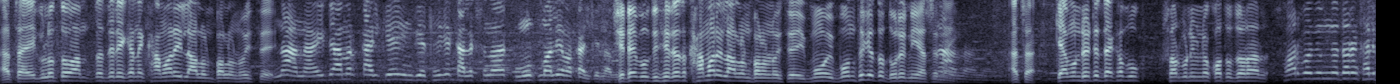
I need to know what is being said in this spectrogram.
আচ্ছা এগুলো তো আপনাদের এখানে খামারেই লালন পালন হয়েছে না না এটা আমার কালকে ইন্ডিয়া থেকে কালেকশন হয় মুট মালি আমার কালকে না সেটাই বলতেছি এটা তো খামারে লালন পালন হয়েছে এই বন থেকে তো ধরে নিয়ে আসে না আচ্ছা কেমন রেটে দেখাবো? সর্বনিম্ন কত জোড়ার? সর্বনিম্ন ধরেন খালি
